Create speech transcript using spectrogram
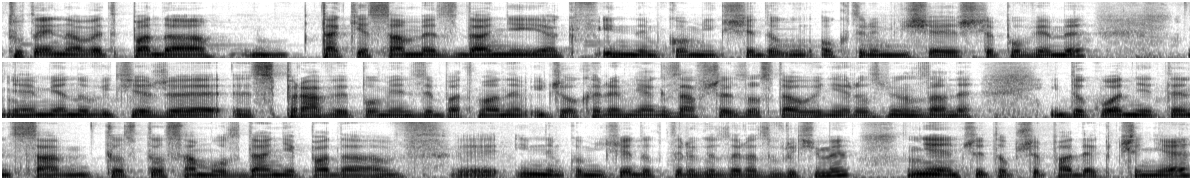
tutaj nawet pada takie same zdanie jak w innym komiksie, o którym dzisiaj jeszcze powiemy. Mianowicie, że sprawy pomiędzy Batmanem i Jokerem jak zawsze zostały nierozwiązane. I dokładnie ten sam, to, to samo zdanie pada w innym komiksie, do którego zaraz wrócimy. Nie wiem, czy to przypadek, czy nie.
